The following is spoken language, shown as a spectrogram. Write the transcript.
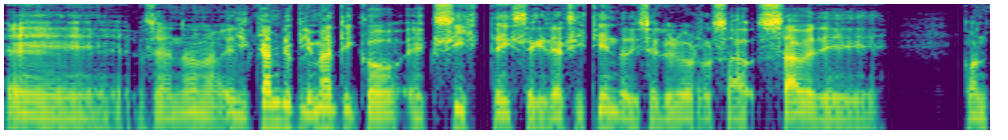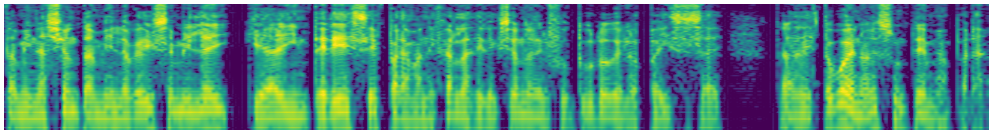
Eh, o sea, no, no, el cambio climático existe y seguirá existiendo, dice Lulu Rosado, sabe de contaminación también. Lo que dice mi ley, que hay intereses para manejar las direcciones del futuro de los países tras de esto. Bueno, es un tema para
